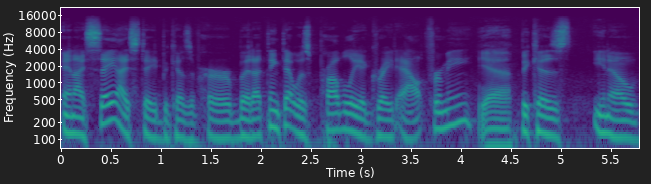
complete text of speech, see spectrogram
And I say I stayed because of her, but I think that was probably a great out for me Yeah. because you know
